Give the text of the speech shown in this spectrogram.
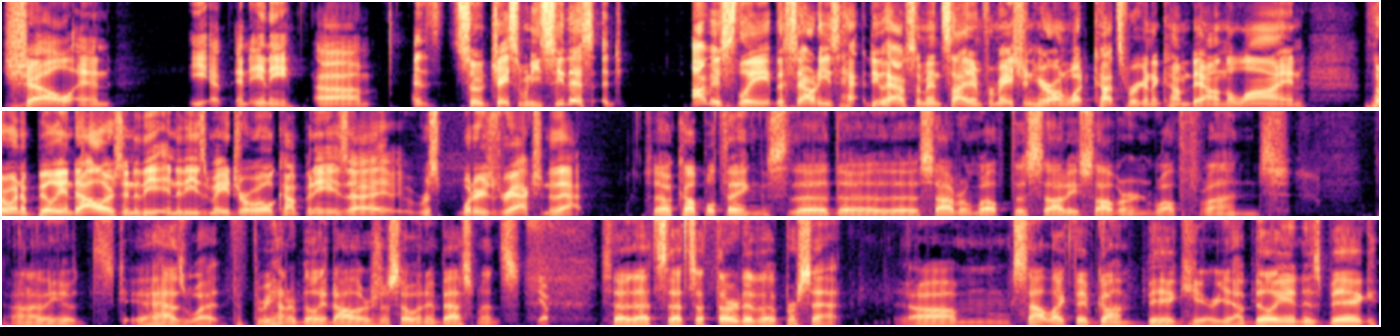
Shell, and and Eni. Um, and so, Jason, when you see this, obviously the Saudis ha- do have some inside information here on what cuts were going to come down the line. Throwing a billion dollars into the into these major oil companies, uh, what is your reaction to that? So a couple things. The the, the sovereign wealth, the Saudi sovereign wealth fund, I think it has what three hundred billion dollars or so in investments. Yep. So that's that's a third of a percent. Um, it's not like they've gone big here. Yeah, a billion is big,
